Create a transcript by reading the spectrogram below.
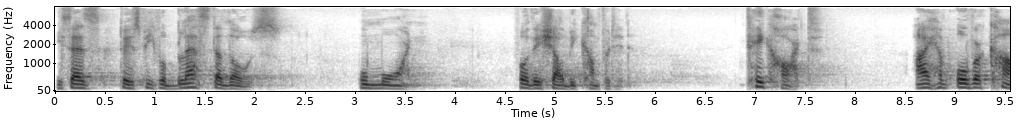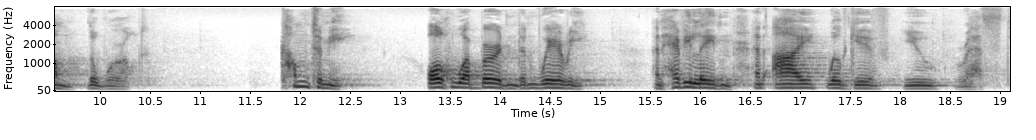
He says to his people, Blessed are those who mourn, for they shall be comforted. Take heart. I have overcome the world. Come to me, all who are burdened and weary and heavy laden, and I will give you rest.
